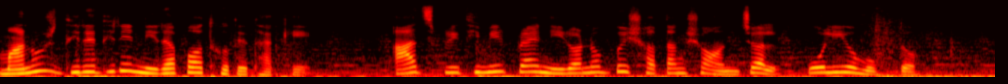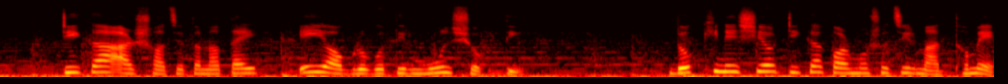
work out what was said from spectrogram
মানুষ ধীরে ধীরে নিরাপদ হতে থাকে। আজ পৃথিবীর প্রায় নিরানব্বই শতাংশ অঞ্চল পোলিও মুক্ত টিকা আর সচেতনতাই এই অগ্রগতির মূল শক্তি। দক্ষিণ এশীয় টিকা কর্মসূচির মাধ্যমে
